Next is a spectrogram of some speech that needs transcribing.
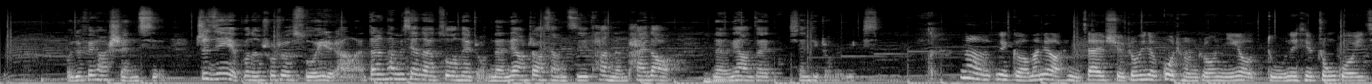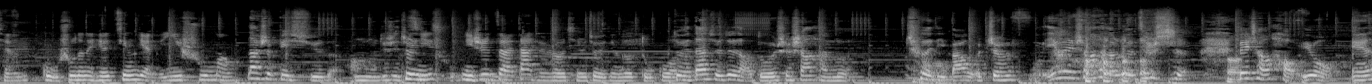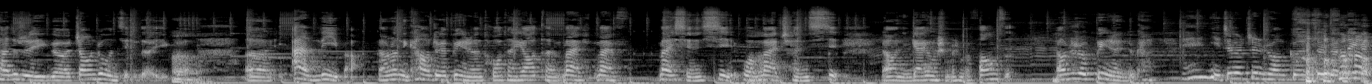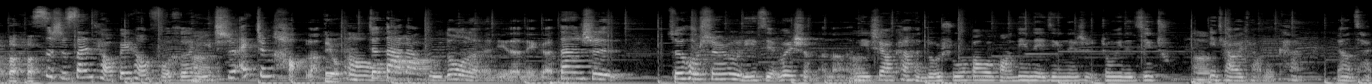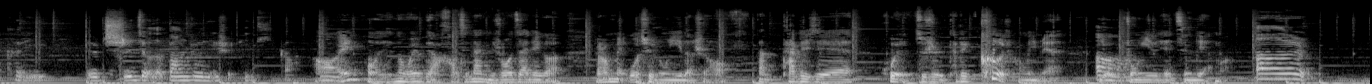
我觉得非常神奇，至今也不能说出个所以然来。但是他们现在做那种能量照相机，它能拍到能量在身体中的运行。那那个 Mandy 老师，你在学中医的过程中，你有读那些中国以前古书的那些经典的医书吗？那是必须的，嗯，就是就是你你是在大学的时候其实就已经都读过了，对，大学最早读的是《伤寒论》，彻底把我征服。因为《伤寒论》就是非常好用，因为它就是一个张仲景的一个、呃案例吧。比方说，你看到这个病人头疼、腰疼、脉脉脉弦细或者脉沉细，然后你应该用什么什么方子。然后这时候病人你就看，哎，你这个症状跟这个 那个四十三条非常符合，你一吃，哎，真好了。就大大鼓动了你的那个，但是最后深入理解为什么呢？你是要看很多书，包括《黄帝内经》，那是中医的基础，嗯一条一条的看，这样才可以就持久的帮助你水平提高。哦，哎，我那我也比较好奇，那你说在这个，比方说美国学中医的时候，那他这些会就是他这个课程里面有嗯中医的一些经典吗？呃，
